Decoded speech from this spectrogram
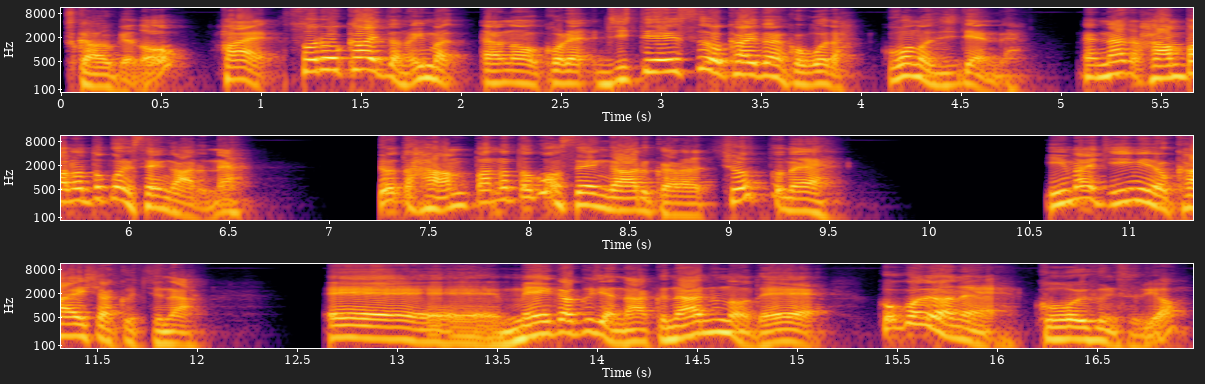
使うけど、はい。それを書いたの、今、あの、これ、自定数を書いたのはここだ。ここの時点で。なんか半端なとこに線があるね。ちょっと半端なとこに線があるから、ちょっとね、いまいち意味の解釈っていうのは、えー、明確じゃなくなるので、ここではね、こういう風にするよ。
